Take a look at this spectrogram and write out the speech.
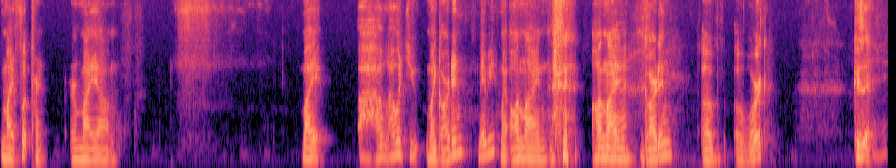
my footprint or my um my uh, how, how would you my garden maybe my online online yeah. garden of of work because okay.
